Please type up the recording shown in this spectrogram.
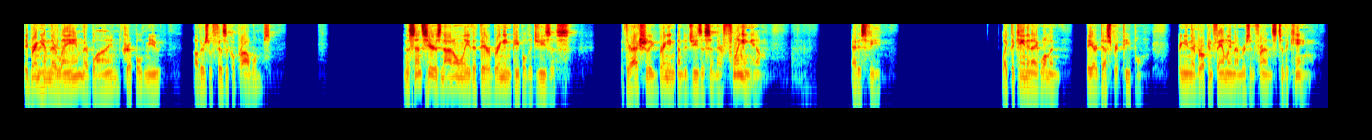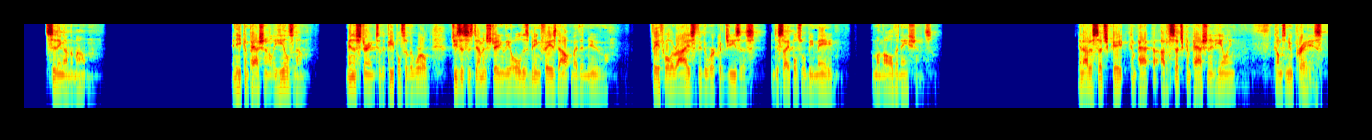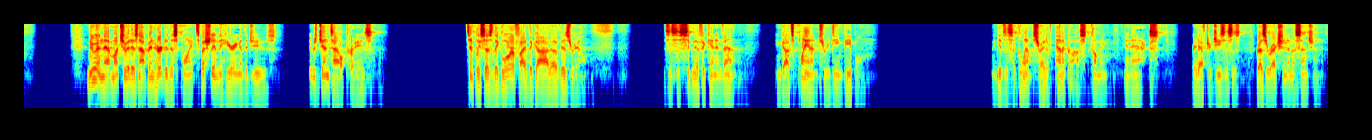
They bring him their lame, their blind, crippled, mute, others with physical problems. And the sense here is not only that they are bringing people to Jesus, but they're actually bringing them to Jesus and they're flinging him at his feet. Like the Canaanite woman, they are desperate people, bringing their broken family members and friends to the king sitting on the mountain. And he compassionately heals them ministering to the peoples of the world. Jesus is demonstrating the old is being phased out by the new. Faith will arise through the work of Jesus, and disciples will be made among all the nations. And out of such great, out of such compassionate healing comes new praise. New in that much of it has not been heard to this point, especially in the hearing of the Jews. It was Gentile praise It simply says they glorified the God of Israel. This is a significant event in God's plan to redeem people. It gives us a glimpse, right, of Pentecost coming in Acts, right after Jesus' resurrection and ascension.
